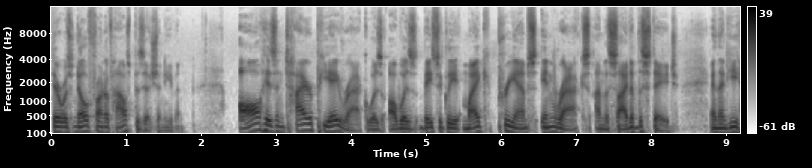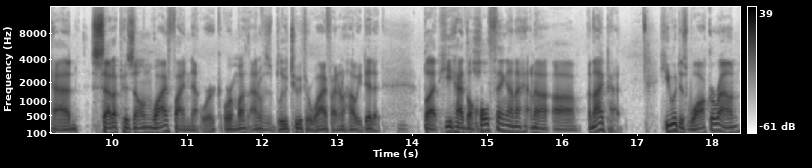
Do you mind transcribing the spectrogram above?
There was no front of house position even. All his entire PA rack was uh, was basically mic preamps in racks on the side of the stage, and then he had set up his own Wi-Fi network, or I don't know if it was Bluetooth or Wi-Fi. I don't know how he did it, but he had the whole thing on a, on a uh, an iPad. He would just walk around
